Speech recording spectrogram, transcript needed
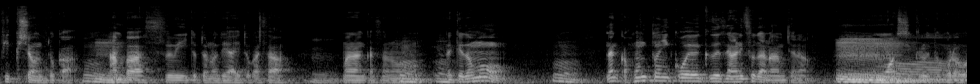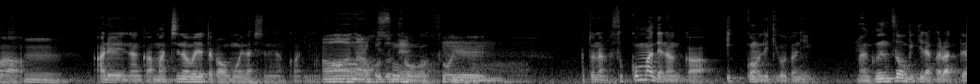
フィクションとか、うん。アンバースイートとの出会いとかさ、うん。まあなんかその、うん。うん。だけどもうん。なんか本当にこういう偶然ありそうだなみたいなうん。思わせてくるところは、うん。あれなんか街の上でとか思い出したねなんか今。ああなるほどね。そうそういうあとなんかそこまでなんか一個の出来事に、まあ、群像劇だからって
